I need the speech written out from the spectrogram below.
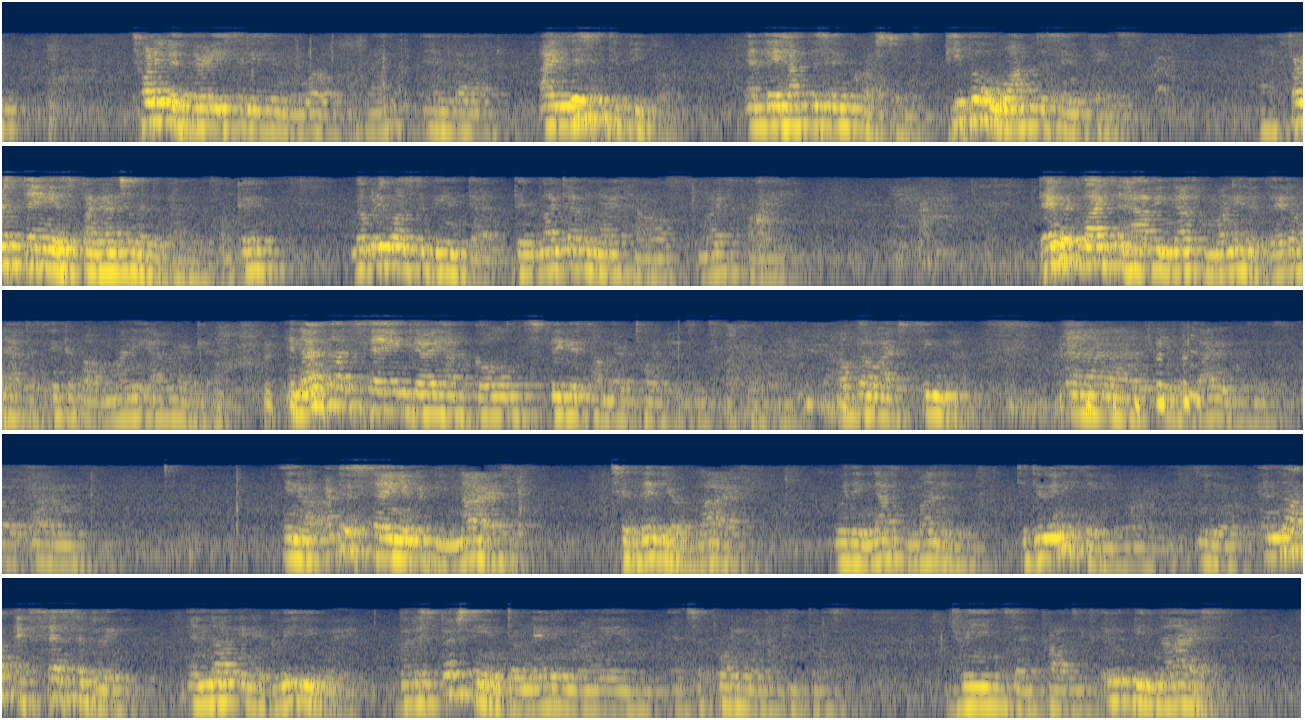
20 to 30 cities in the world, right? And uh, I listen to people, and they have the same questions. People want the same things. Uh, first thing is financial independence, okay? Nobody wants to be in debt. They would like to have a nice house, nice car. They would like to have enough money that they don't have to think about money ever again. And I'm not saying they have gold spigots on their toilets and stuff like that, although I've seen that uh, in the dining business. But, um, you know, I'm just saying it would be nice to live your life with enough money to do anything you want, you know, and not excessively and not in a greedy way, but especially in donating money and, and supporting other people's dreams and projects. It would be nice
